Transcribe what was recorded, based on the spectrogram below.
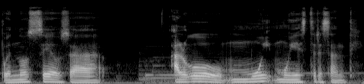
pues no sé, o sea, algo muy, muy estresante.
